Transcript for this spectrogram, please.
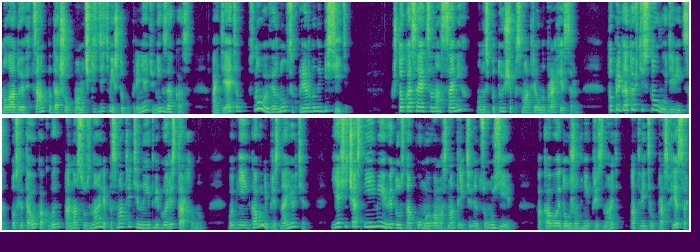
Молодой официант подошел к мамочке с детьми, чтобы принять у них заказ, а дятел снова вернулся к прерванной беседе. Что касается нас самих, он испытующе посмотрел на профессора, то приготовьтесь снова удивиться. После того, как вы о нас узнали, посмотрите на Едвигу Аристарховну. Вы в ней никого не признаете? Я сейчас не имею в виду знакомую вам осмотрительницу музея. А кого я должен в ней признать? Ответил профессор,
